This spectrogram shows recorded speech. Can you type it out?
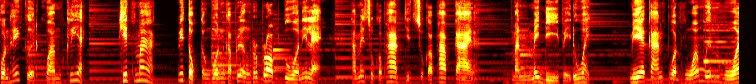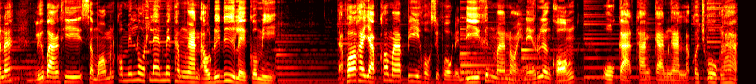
ผลให้เกิดความเครียด คิดมาก วิตกกังวลกับเรื่องรอบๆตัวนี่แหละทำให้สุขภาพจิตสุขภาพกายนะมันไม่ดีไปด้วย มีอาการปวดหัวมึนหัวนะ หรือบางทีสมองมันก็ไม่โลดแล่นไม่ทำงานเอาดื้อเลยก็มี แต่พอขยับเข้ามาปี 66เนี่ยดีขึ้นมาหน่อยในเรื่องของโอกาสทางการงานแล้วก็โชคลาภ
